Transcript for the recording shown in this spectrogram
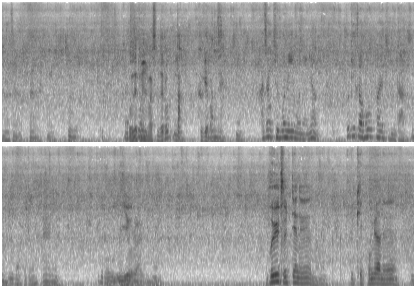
맞아요. 네. 음. 음, 오 대표님 말씀대로 음. 딱 그게 맞네. 예, 가장 기본이 뭐냐면 뿌리가 호흡해야 된다 음. 이거거든요. 네. 예. 뿌리가 그 이유를 알기. 네. 물 줄 때는 네. 이렇게 보면은 네.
